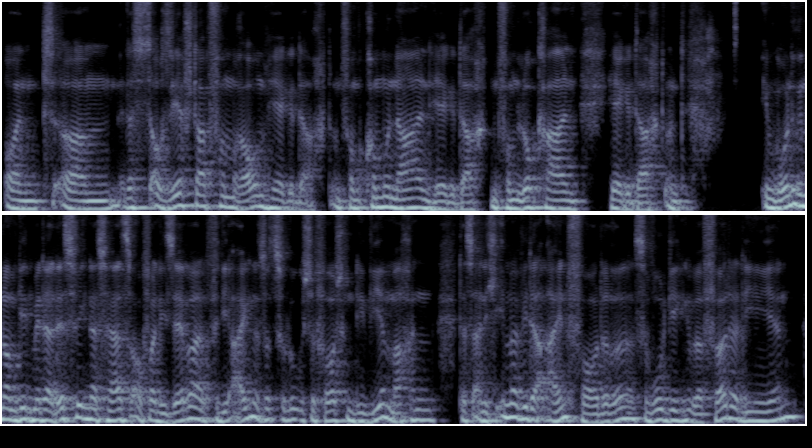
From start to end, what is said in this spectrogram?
Und ähm, das ist auch sehr stark vom Raum her gedacht und vom Kommunalen her gedacht und vom Lokalen her gedacht. Und im Grunde genommen geht mir da deswegen das Herz auf, weil ich selber für die eigene soziologische Forschung, die wir machen, das eigentlich immer wieder einfordere, sowohl gegenüber Förderlinien,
